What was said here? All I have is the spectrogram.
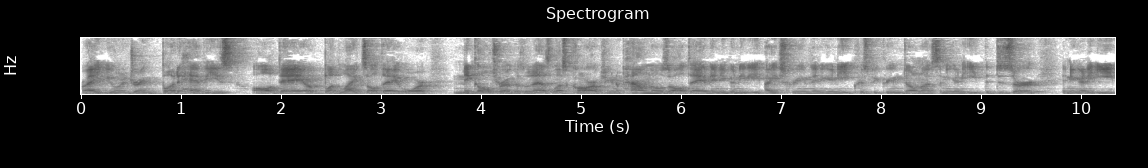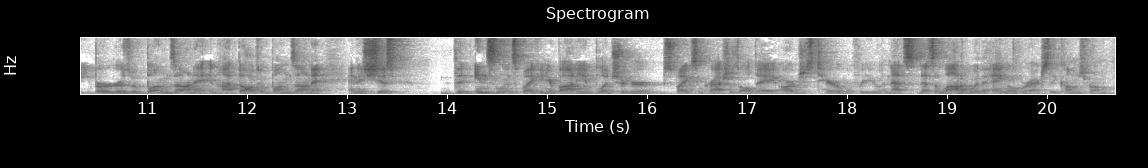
right? You want to drink Bud Heavies all day, or Bud Lights all day, or Mich Ultra because it has less carbs. You're going to pound those all day, then you're going to eat ice cream, then you're going to eat Krispy Kreme donuts, then you're going to eat the dessert, then you're going to eat burgers with buns on it, and hot dogs with buns on it, and it's just the insulin spike in your body and blood sugar spikes and crashes all day are just terrible for you. And that's that's a lot of where the hangover actually comes from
